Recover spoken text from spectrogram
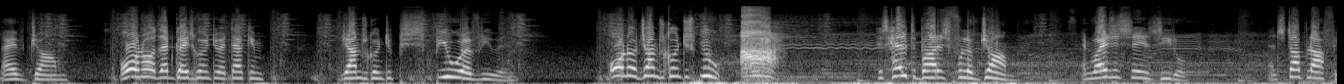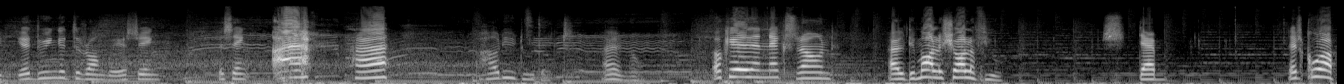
Have jam. Oh no, that guy's going to attack him. Jam's going to spew everywhere. Oh no, Jam's going to spew. Ah! His health bar is full of jam. And why does it say zero? And stop laughing. You're doing it the wrong way. You're saying, you're saying, ah, ha. How do you do that? I don't know. Okay, then next round, I'll demolish all of you. Stab. Let's go up.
